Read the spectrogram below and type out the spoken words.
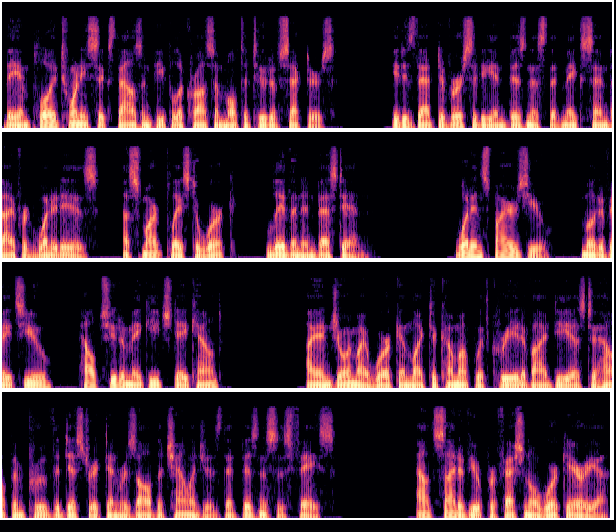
they employ 26,000 people across a multitude of sectors. It is that diversity in business that makes Sandyford what it is a smart place to work, live, and invest in. What inspires you, motivates you, helps you to make each day count? I enjoy my work and like to come up with creative ideas to help improve the district and resolve the challenges that businesses face. Outside of your professional work area,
